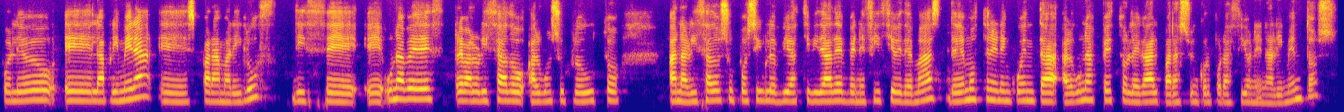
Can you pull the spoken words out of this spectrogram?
Pues leo eh, la primera, es para Mariluz. Dice, eh, una vez revalorizado algún subproducto, analizado sus posibles bioactividades, beneficios y demás, ¿debemos tener en cuenta algún aspecto legal para su incorporación en alimentos?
